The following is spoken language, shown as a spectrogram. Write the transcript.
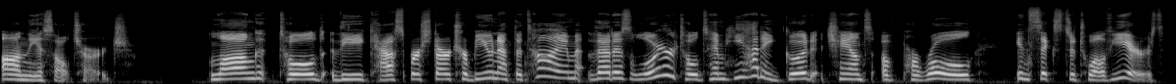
on the assault charge. Long told the Casper Star Tribune at the time that his lawyer told him he had a good chance of parole in six to 12 years,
